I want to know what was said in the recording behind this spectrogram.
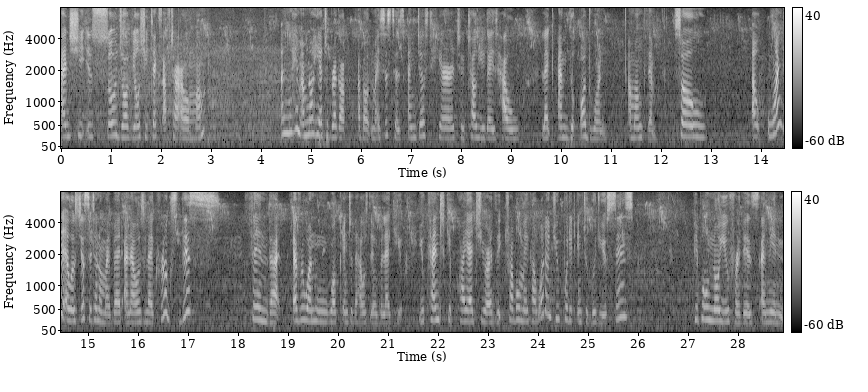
and she is so jovial. She takes after our mom. And him i'm not here to brag up about my sisters. I'm just here to tell you guys how like i'm the odd one among them. So uh, one day i was just sitting on my bed and i was like Rux this thing that everyone who walk into the house they'll be like you you can't keep quiet. You are the troublemaker. Why don't you put it into good use since people know you for this. I mean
